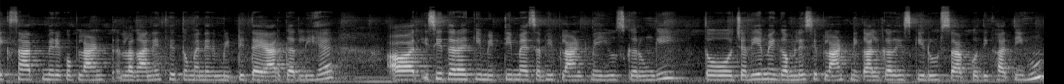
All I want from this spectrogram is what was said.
एक साथ मेरे को प्लांट लगाने थे तो मैंने मिट्टी तैयार कर ली है। और इसी तरह की मिट्टी मैं सभी प्लांट में यूज़ करूँगी। तो चलिए मैं गमले से प्लांट निकाल कर इसकी रूट्स आपको दिखाती हूँ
